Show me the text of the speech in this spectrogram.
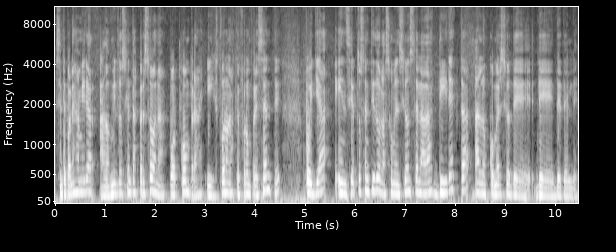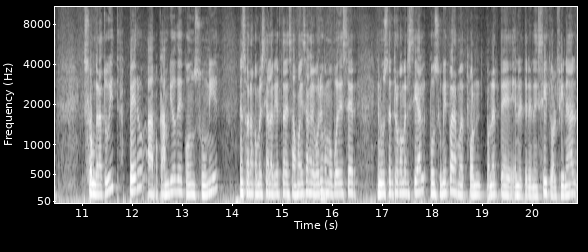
si te pones a mirar a 2.200 personas por compras y fueron las que fueron presentes, pues ya en cierto sentido la subvención se la da directa a los comercios de, de, de Telde. Son gratuitas, pero a cambio de consumir en zona comercial abierta de San Juan y San Gregorio, como puede ser en un centro comercial, consumir para ponerte en el trenecito. Al final.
